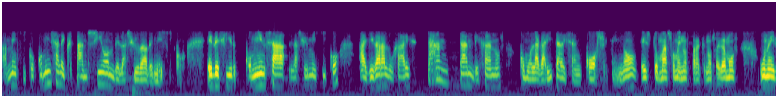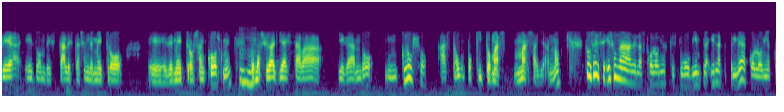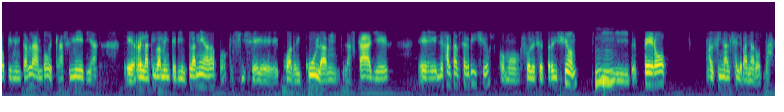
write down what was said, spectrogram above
a México comienza la expansión de la Ciudad de México. Es decir, comienza la Ciudad de México a llegar a lugares tan, tan lejanos como la garita de San Cosme, ¿no? Esto más o menos para que nos hagamos una idea es donde está la estación de metro eh, de metro San Cosme, pues la ciudad ya estaba llegando incluso hasta un poquito más más allá, ¿no? Entonces es una de las colonias que estuvo bien, es la primera colonia propiamente hablando de clase media, eh, relativamente bien planeada porque sí se cuadriculan las calles, eh, le faltan servicios como suele ser tradición, y, pero al final se le van a dotar.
